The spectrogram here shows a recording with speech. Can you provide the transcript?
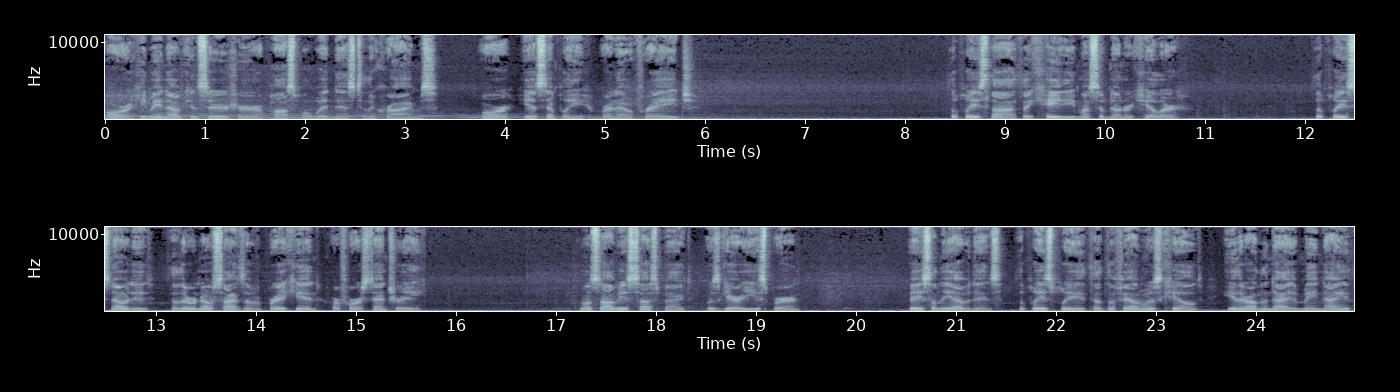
or he may not have considered her a possible witness to the crimes, or he had simply run out of rage. The police thought that Katie must have known her killer. The police noted that there were no signs of a break in or forced entry. The most obvious suspect was Gary Eastburn. Based on the evidence, the police believe that the family was killed either on the night of May 9th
